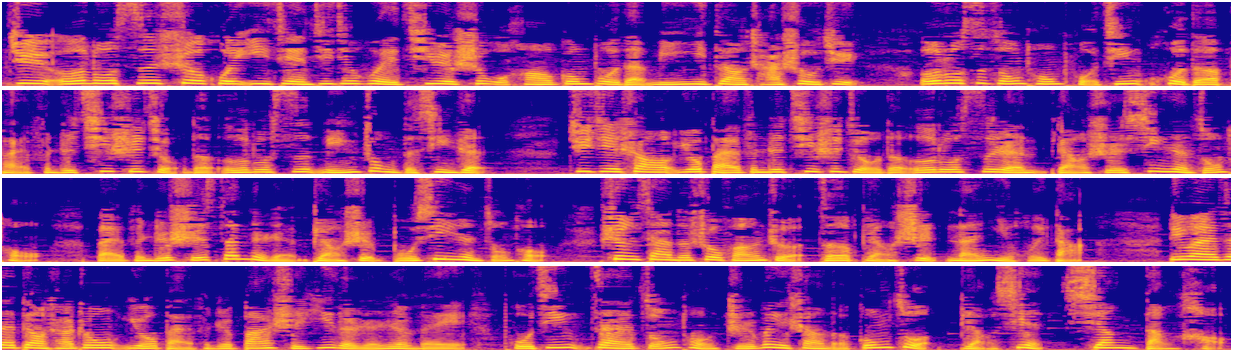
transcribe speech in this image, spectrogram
据俄罗斯社会意见基金会七月十五号公布的民意调查数据，俄罗斯总统普京获得百分之七十九的俄罗斯民众的信任。据介绍，有百分之七十九的俄罗斯人表示信任总统，百分之十三的人表示不信任总统，剩下的受访者则表示难以回答。另外，在调查中有百分之八十一的人认为普京在总统职位上的工作表现相当好。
